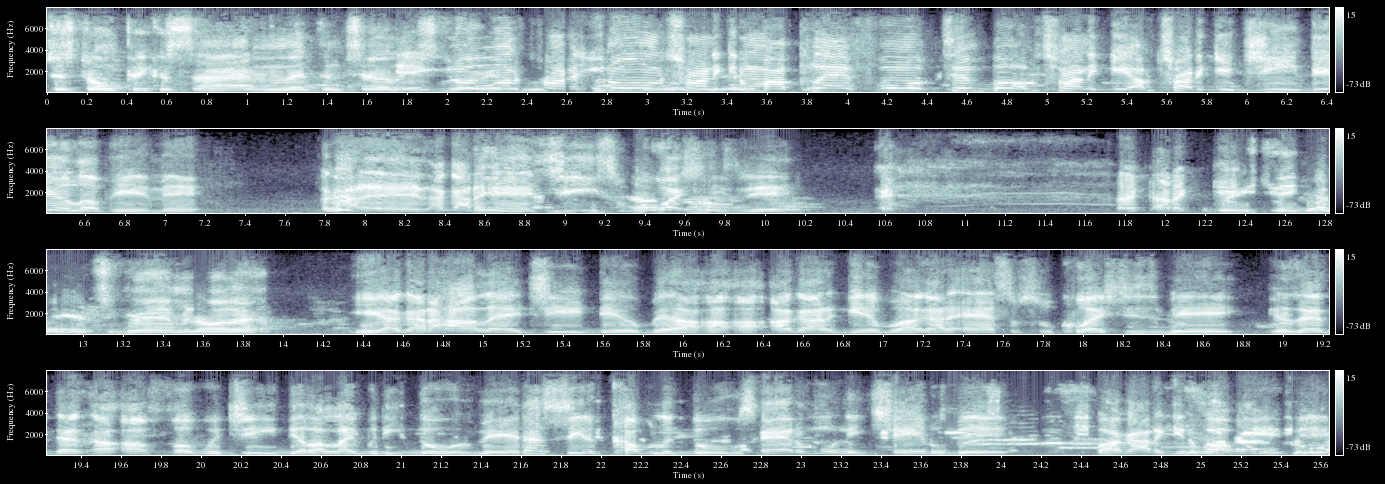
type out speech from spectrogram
just don't pick a side and let them tell Hey, their you know what I'm trying? You know what I'm trying to get on my platform, up, Timbo. I'm trying to get. I'm trying to get Gene Deal up here, man. I gotta add. I gotta ask Gene some questions, man. I gotta get. sure you got an Instagram and all that. Yeah, I gotta holler at Gene Deal, man. I, I, I gotta get him. I gotta ask him some questions, man. Cause that that I, I fuck with G Deal. I like what he doing, man. I seen a couple of dudes had him on their channel, man. But I gotta get him up here, man.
